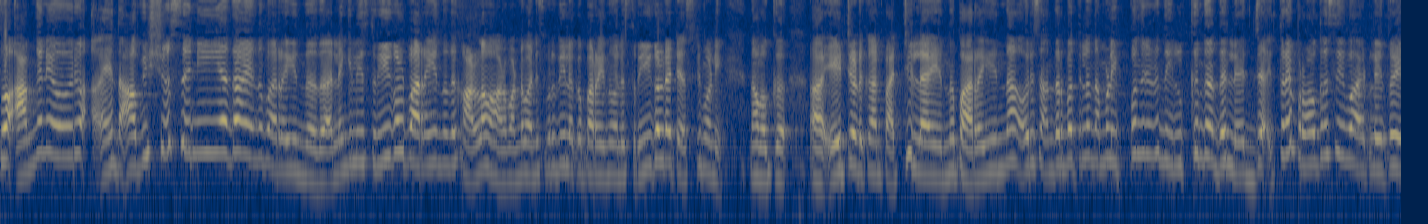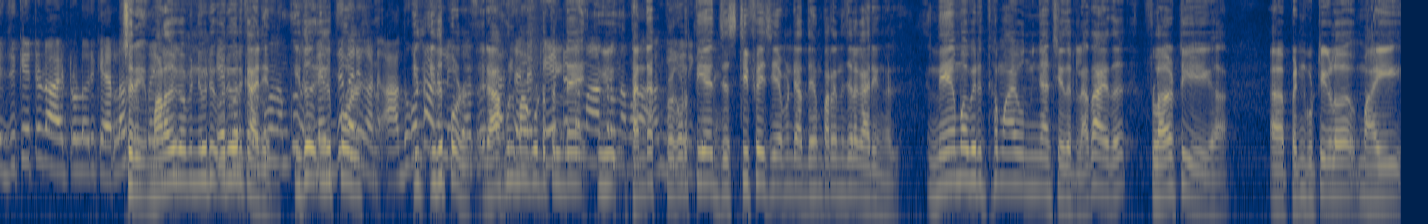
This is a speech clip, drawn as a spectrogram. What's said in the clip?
സോ അങ്ങനെ ഒരു എന്താ അവിശ്വസനീയത എന്ന് പറയുന്നത് അല്ലെങ്കിൽ ഈ സ്ത്രീകൾ പറയുന്നത് കള്ളമാണ്. പണ്ട് മനുസ്മൃതിയിലൊക്കെ പറയുന്ന പോലെ സ്ത്രീകളുടെ ടെസ്റ്റ് മണി നമുക്ക് ഏറ്റെടുക്കാൻ പറ്റില്ല എന്ന് പറയുന്ന ഒരു സന്ദർഭത്തിൽ നമ്മൾ ഇപ്പം തന്നെ നിൽക്കുന്നത് ലജ്ജ ഇത്രയും പ്രോഗ്രസീവ് ആയിട്ടുള്ള ഇത്രയും എഡ്യൂക്കേറ്റഡ് ആയിട്ടുള്ള ഒരു കേരള ഇതിപ്പോൾ രാഹുൽ മാത്രം തന്റെ പ്രവൃത്തിയെ ജസ്റ്റിഫൈ ചെയ്യാൻ വേണ്ടി അദ്ദേഹം പറയുന്ന ചില കാര്യങ്ങൾ. നിയമവിരുദ്ധമായ ഒന്നും ഞാൻ ചെയ്തിട്ടില്ല. അതായത് ഫ്ലേർട്ട് ചെയ്യുക പെൺകുട്ടികളുമായി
